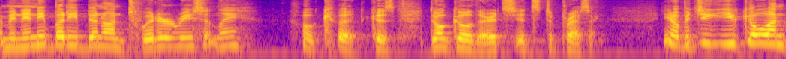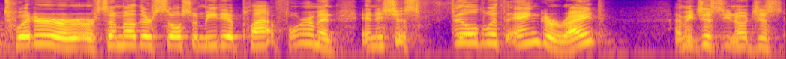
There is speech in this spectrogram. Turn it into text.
I mean, anybody been on Twitter recently? Oh, good, because don't go there. It's, it's depressing. You know, but you, you go on Twitter or, or some other social media platform and, and it's just filled with anger, right? I mean, just, you know, just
